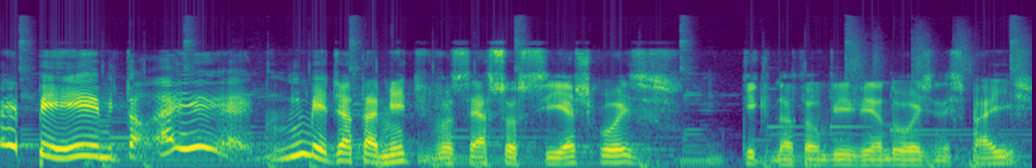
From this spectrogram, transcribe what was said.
é PM e tal. Aí imediatamente você associa as coisas o que, que nós estamos vivendo hoje nesse país.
